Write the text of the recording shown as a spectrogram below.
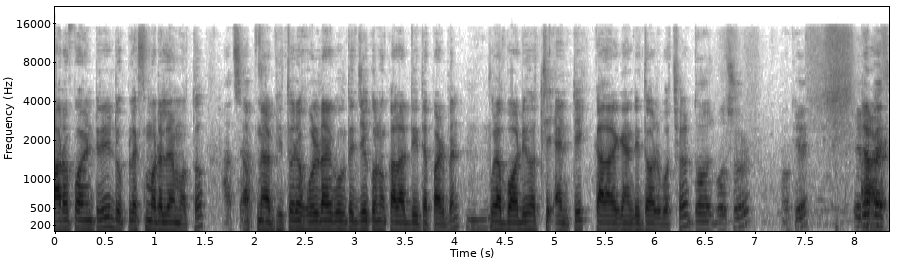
বারো পয়েন্টেরই ডুপ্লেক্স মডেলের মতো। আচ্ছা। আপনার ভিতরে হোল্ডার বলতে যে কোনো কালার দিতে পারবেন। পুরো বডি হচ্ছে অ্যান্টিক কালার গ্যারান্টি দশ বছর। দশ বছর। ওকে আর প্রাইস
